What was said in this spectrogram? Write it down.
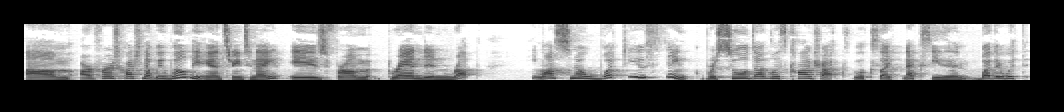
Um, our first question that we will be answering tonight is from Brandon Rupp. He wants to know what do you think Rasul Douglas contract looks like next season, whether with the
